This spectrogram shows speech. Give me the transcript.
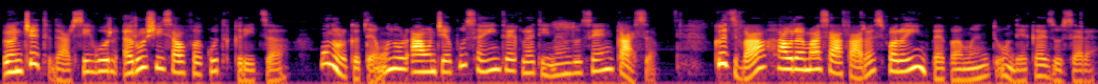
Încet, dar sigur, rușii s-au făcut criță. Unul câte unul au început să intre clătinându-se în casă. Câțiva au rămas afară, sfărăind pe pământ unde căzuseră.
